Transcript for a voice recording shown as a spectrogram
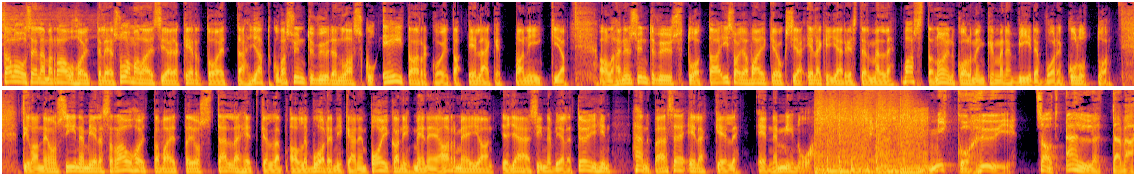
talouselämä rauhoittelee suomalaisia ja kertoo, että jatkuva syntyvyyden lasku ei tarkoita eläkepaniikkia. Alhainen syntyvyys tuottaa isoja vaikeuksia eläkejärjestelmälle vasta noin 35 vuoden kuluttua. Tilanne on siinä mielessä rauhoittava, että jos tällä hetkellä alle vuoden ikäinen poikani menee armeijaan ja jää sinne vielä töihin, hän pääsee eläkkeelle ennen minua. Mikko Hyi, sä oot ällöttävä.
